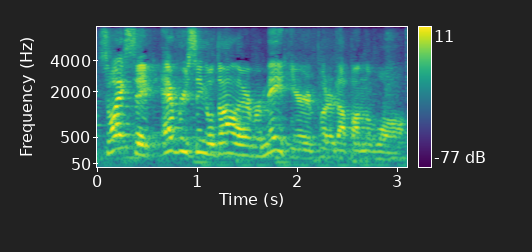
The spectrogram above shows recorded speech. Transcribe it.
so I saved every single dollar I ever made here and put it up on the wall.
